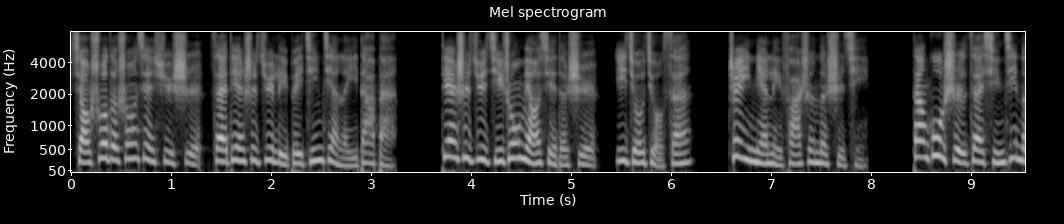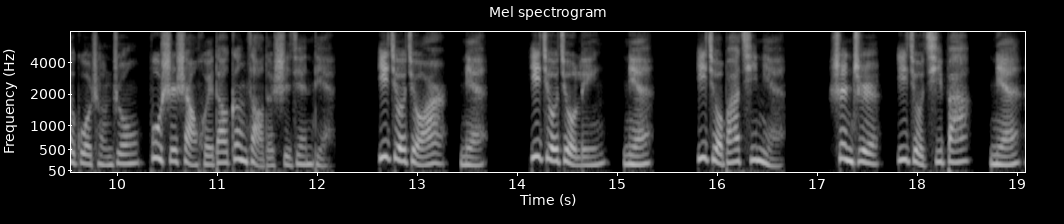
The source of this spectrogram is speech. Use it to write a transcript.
小说的双线叙事在电视剧里被精简了一大半。电视剧集中描写的是一九九三这一年里发生的事情，但故事在行进的过程中不时闪回到更早的时间点：一九九二年、一九九零年、一九八七年。甚至一九七八年，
